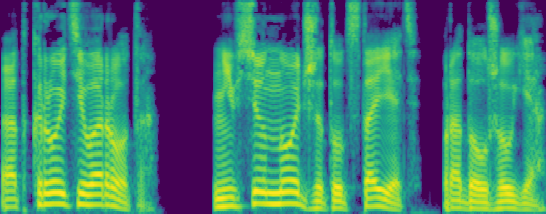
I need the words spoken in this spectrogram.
«Откройте ворота. Не всю ночь же тут стоять», — продолжил я.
